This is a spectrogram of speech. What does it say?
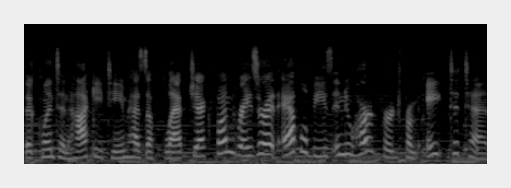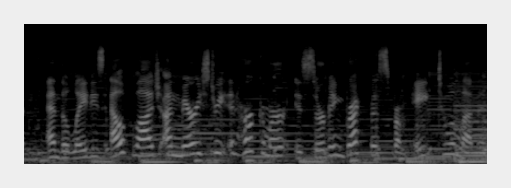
The Clinton hockey team has a flapjack fundraiser at Applebee's in New Hartford from 8 to 10, and the Ladies Elk Lodge on Mary Street in Herkimer is serving breakfast from 8 to 11.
